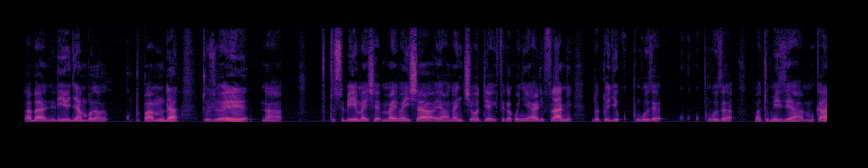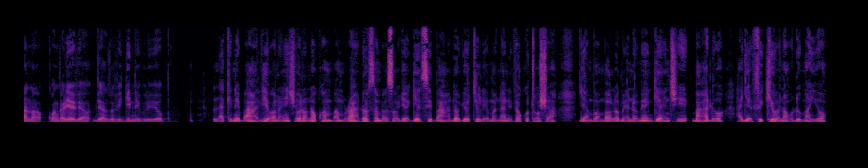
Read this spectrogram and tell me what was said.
labda liwe jambo la kutupa muda tuzoee na tusubiri maisha, maisha ya wananchi wote yakifika kwenye hali fulani, ndo tuje kupunguza kupunguza matumizi ya mkaa na kuangalia vyanzo vingine vilivyopo lakini baadhi ya wananchi wanaona kwamba mradi wa usambazaji wa gesi bado haujatilia manani vya kutosha, jambo ambalo maeneo mengi ya nchi bado hajafikiwa na huduma hiyo,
